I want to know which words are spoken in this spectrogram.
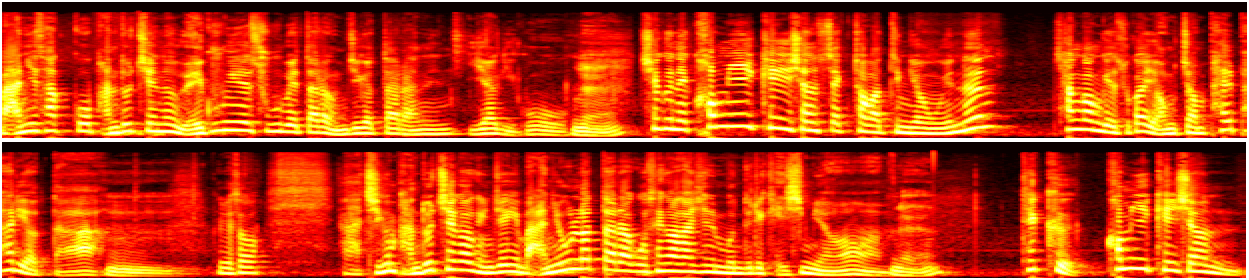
많이 샀고 반도체는 외국인의 수급에 따라 움직였다라는 이야기고 네. 최근에 커뮤니케이션 섹터 같은 경우에는 상관계수가 0.88이었다. 음. 그래서 아, 지금 반도체가 굉장히 많이 올랐다라고 생각하시는 분들이 계시면 네. tech, 커뮤니케이션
